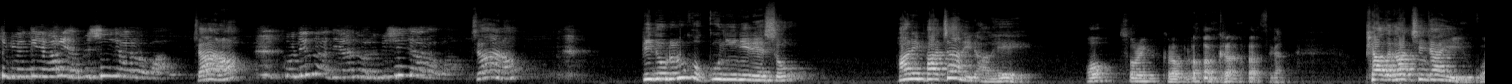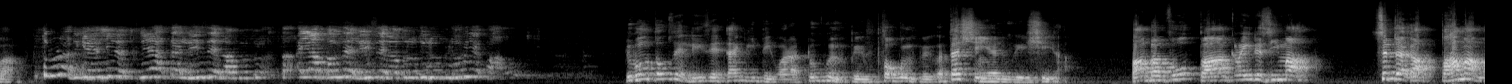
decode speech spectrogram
တကယ်တရားတွေမရှိကြတော့ပါဘူး ကြားရနော်ကိုတိစာတရားဆိုလည်းမရှိကြတော့ပါဘူးကြားရနော်ပြည်သူလူထုကိုကူညီနေတယ်ဆိုဘာတွေဖာချနေတာလဲဟော sorry ကရောကရောကရောစကားဖြာစကားချင်းချရည်ယူကွာသူတို့ကတကယ်ရှိတယ်ဒီကအသက်40လောက်ကိုသူအရာ30 40လောက်သူတို့ဒီလိုဘလို့ရပါဘူးလူပေါင်း30 40တိုက်ပြီးတေသွားတာတူးခွင့်မပေးဘူးဖော်ခွင့်မပေးဘူးအသက်ရှင်ရဲ့လူတွေရှိတာဘာဘဖို့ဘာဂရိတ်တစီမစစ်တပ်ကဘာမှမ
